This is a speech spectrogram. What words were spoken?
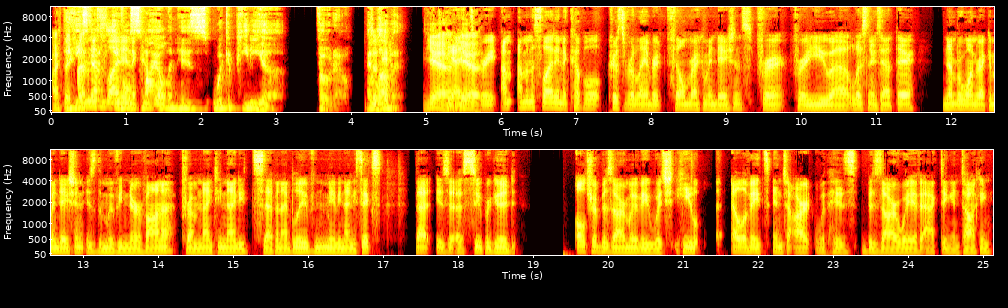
I think He's I'm got gonna slide evil in a smile couple- in his Wikipedia photo. I Does he- love it. yeah, yeah, yeah. it's great. I'm I'm gonna slide in a couple Christopher Lambert film recommendations for for you uh, listeners out there. Number one recommendation is the movie Nirvana from 1997, I believe, maybe 96. That is a super good, ultra bizarre movie, which he elevates into art with his bizarre way of acting and talking.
